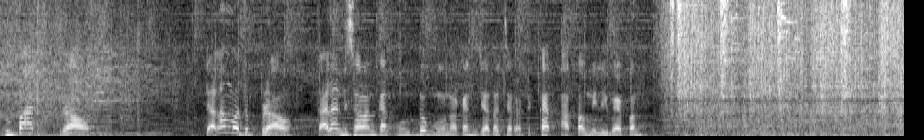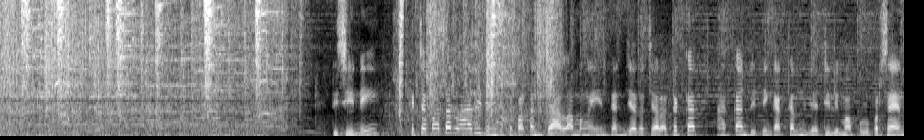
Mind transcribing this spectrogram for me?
Empat, Brawl dalam mode Brawl, kalian disarankan untuk menggunakan senjata jarak dekat atau melee weapon. Di sini, kecepatan lari dan kecepatan dalam mengaitkan senjata jarak dekat akan ditingkatkan menjadi 50%.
